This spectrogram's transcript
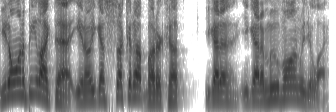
You don't want to be like that. You know, you got to suck it up, Buttercup. You gotta, you gotta move on with your life.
